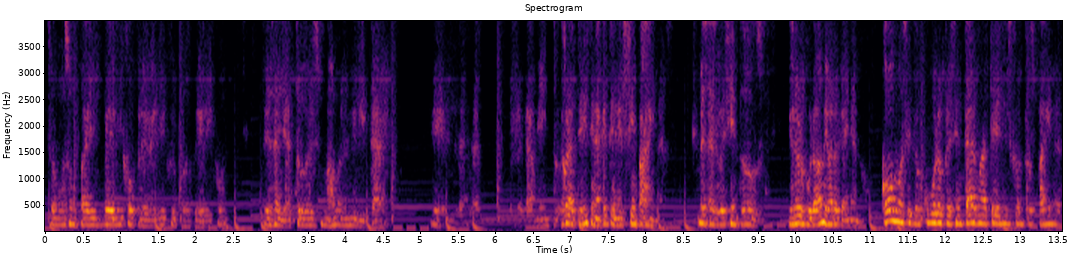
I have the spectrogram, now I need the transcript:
somos un país bélico, prebélico y posbélico. Entonces, allá todo es más o menos militar. El, reglamento. La tesis tenía que tener 100 páginas. Me salió de 102 y uno del jurado me iba regañando. ¿Cómo se te ocurre presentar una tesis con dos páginas?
